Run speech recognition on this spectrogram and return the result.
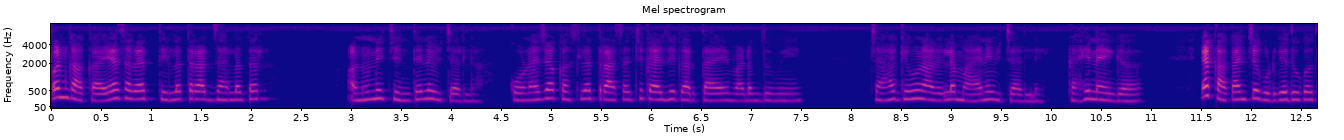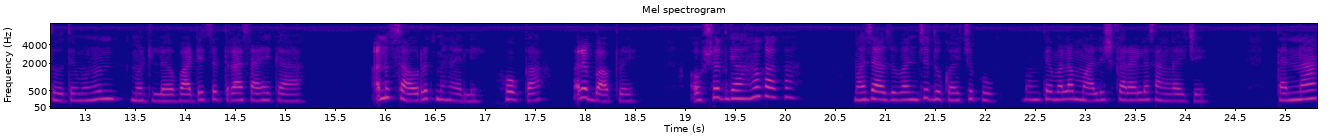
पण काका या सगळ्यात तिला त्रास झाला तर? अनुने चिंतेने विचारलं. कोणाच्या कसल्या त्रासाची काळजी करताय मॅडम तुम्ही? चहा घेऊन आलेल्या मायाने विचारले. काही नाही ग. या काकांचे गुडघे दुखत होते म्हणून म्हटलं वाटेचा त्रास आहे का? अनु सावरत म्हणाले हो का? अरे बापरे! औषध घ्या हं काका. माझ्या आजोबांचे दुखायचे खूप. मग ते मला मालिश करायला सांगायचे. त्यांना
